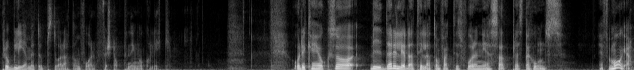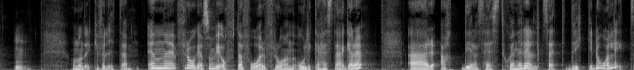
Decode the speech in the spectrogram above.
problemet uppstår, att de får förstoppning och kolik. Och det kan ju också vidare leda till att de faktiskt får en nedsatt prestationsförmåga. Mm. Om de dricker för lite. En eh, fråga som vi ofta får från olika hästägare är att deras häst generellt sett dricker dåligt.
